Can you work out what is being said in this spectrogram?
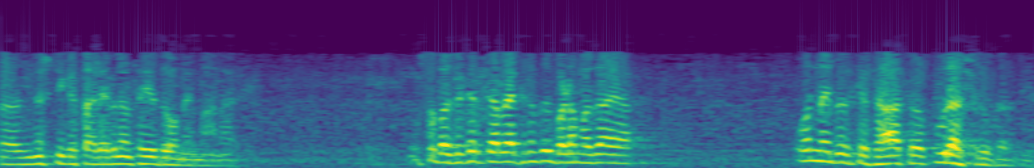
یونیورسٹی کا طالب علم تھا یہ دو مہمان آ گئے۔ اس کو ذکر کر رہے تھے کوئی بڑا مزہ آیا۔ انہوں نے بھی اس کے ساتھ پورا شروع کر دیا۔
